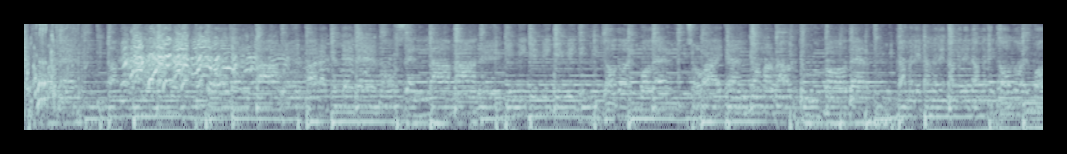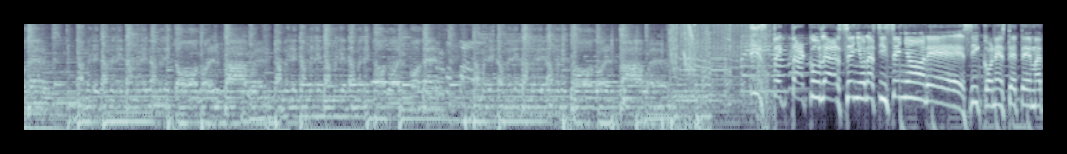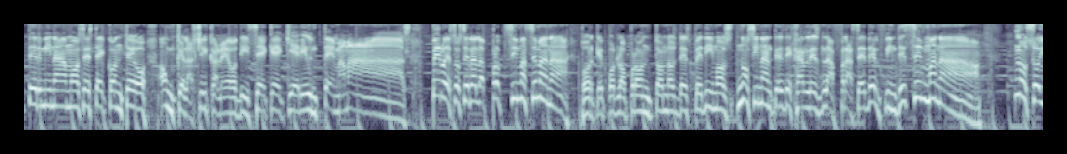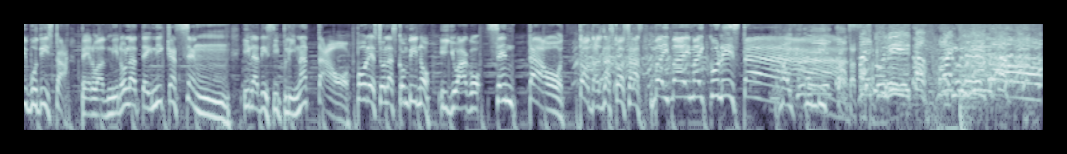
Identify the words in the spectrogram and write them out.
Espectacular, señoras y señores. Y con este tema terminamos este conteo, aunque la chica Leo dice que quiere un tema más. Pero eso será la próxima semana, porque por lo pronto nos despedimos, no sin antes dejarles la frase del fin de semana. No soy budista, pero admiro la técnica Zen y la disciplina Tao. Por eso las combino y yo hago Zen Tao. Todas las cosas. Bye bye, Maiculista. ¡Maiculito! ¡Maiculito!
